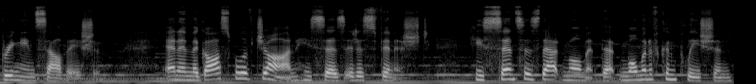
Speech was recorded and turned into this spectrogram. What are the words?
bringing salvation. And in the Gospel of John, he says, It is finished. He senses that moment, that moment of completion,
